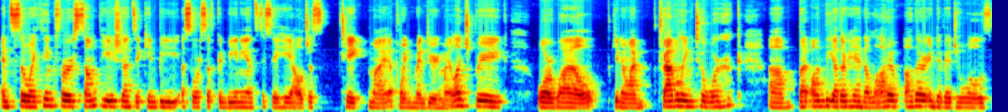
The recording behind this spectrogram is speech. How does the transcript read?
And so I think for some patients, it can be a source of convenience to say, hey, I'll just take my appointment during my lunch break or while you know i'm traveling to work um, but on the other hand, a lot of other individuals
